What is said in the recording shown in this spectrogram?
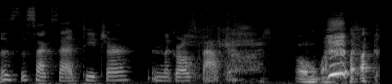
is the sex ed teacher in the girls' oh, bathroom. Oh my god.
